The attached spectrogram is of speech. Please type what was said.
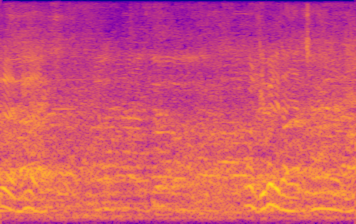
Để không bỏ lỡ những video hấp dẫn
